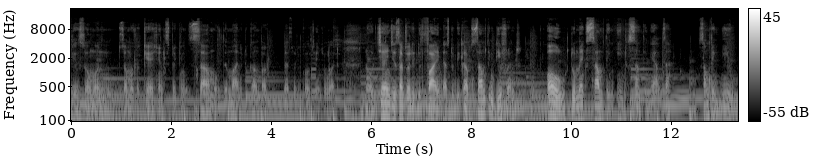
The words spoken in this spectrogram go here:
gives someone some of a cash and expecting some of the money to come back. That's what you call change of what? No, change is actually defined as to become something different or to make something into something else. Huh? Something new.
